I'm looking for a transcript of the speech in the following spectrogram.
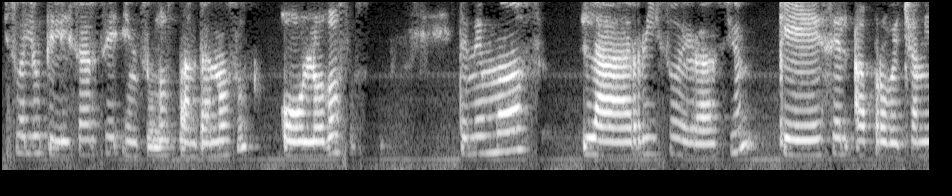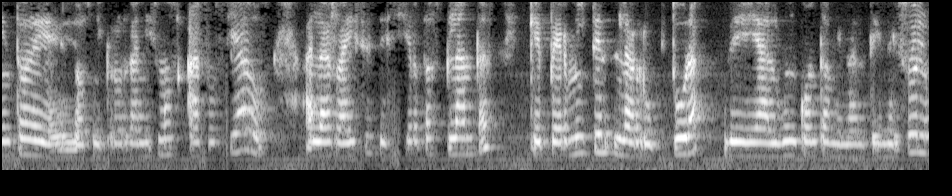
Suele utilizarse en suelos pantanosos o lodosos. Tenemos la rizodegradación, que es el aprovechamiento de los microorganismos asociados a las raíces de ciertas plantas que permiten la ruptura de algún contaminante en el suelo.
